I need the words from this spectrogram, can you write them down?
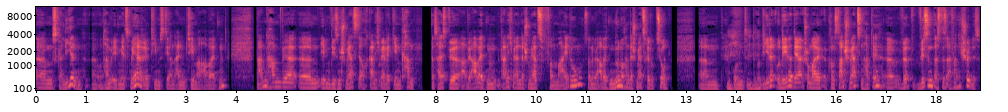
ähm, skalieren äh, und haben eben jetzt mehrere Teams, die an einem Thema arbeiten, dann haben wir ähm, eben diesen Schmerz, der auch gar nicht mehr weggehen kann. Das heißt, wir, wir arbeiten gar nicht mehr an der Schmerzvermeidung, sondern wir arbeiten nur noch an der Schmerzreduktion. Ähm, mhm. und, mhm. und, jeder, und jeder, der schon mal konstant Schmerzen hatte, äh, wird wissen, dass das einfach nicht schön ist.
